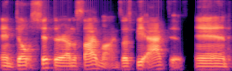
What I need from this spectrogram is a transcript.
and don't sit there on the sidelines. Let's be active. And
